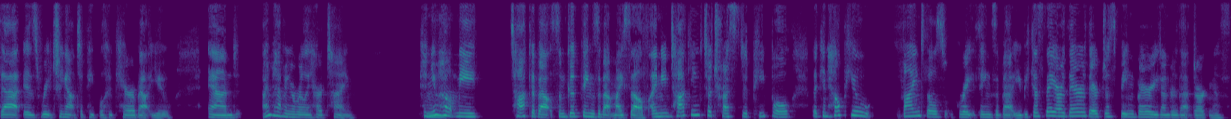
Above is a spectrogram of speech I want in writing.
that is reaching out to people who care about you and i'm having a really hard time. Can you Hmm. help me talk about some good things about myself? I mean talking to trusted people that can help you find those great things about you because they are there they're just being buried under that darkness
